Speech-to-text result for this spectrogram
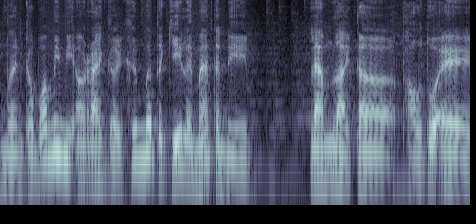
เหมือนกับว่าไม่มีอะไรเกิดขึ้นเมื่อตะกี้เลยแม้แต่นิด แลมไลเตอร์เผาตัวเอง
